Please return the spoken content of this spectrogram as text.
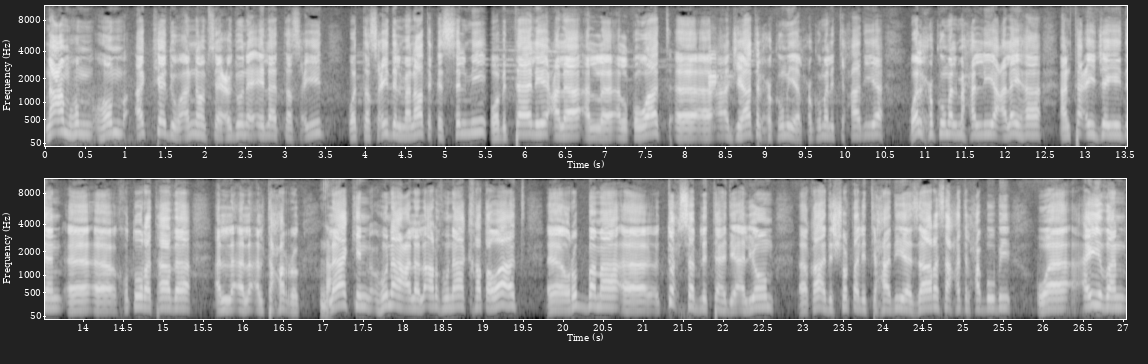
نعم هم هم أكدوا أنهم سيعودون إلى التصعيد والتصعيد المناطق السلمي وبالتالي على القوات آه، آه، الجهات الحكومية الحكومة الاتحادية والحكومة المحلية عليها أن تعي جيدا آه، خطورة هذا التحرك نعم. لكن هنا على الأرض هناك خطوات ربما تحسب للتهدئة اليوم قائد الشرطة الاتحادية زار ساحة الحبوبي وأيضا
